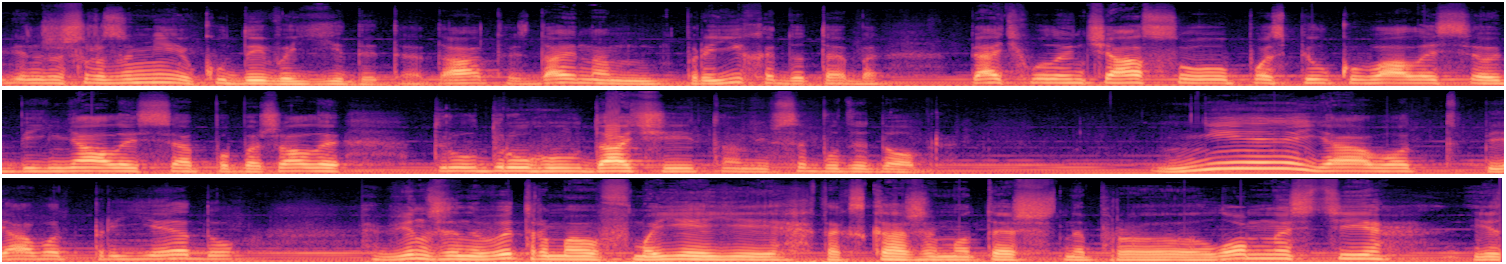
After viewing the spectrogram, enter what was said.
І він же ж розуміє, куди ви їдете. Да? Тобто дай нам приїхати до тебе, 5 хвилин часу поспілкувалися, обійнялися, побажали друг другу вдачі там, і все буде добре. Ні, я от, я от приїду. Він вже не витримав моєї, так скажемо, теж непроломності і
